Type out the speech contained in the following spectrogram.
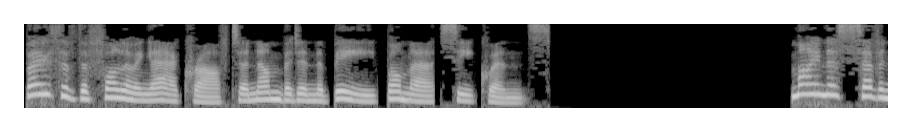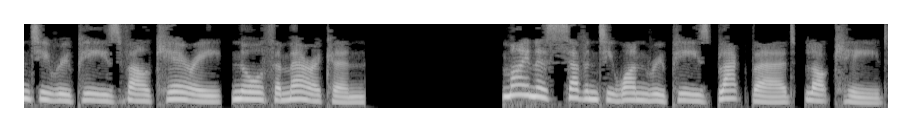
Both of the following aircraft are numbered in the B bomber sequence. Minus 70 rupees Valkyrie, North American. Minus 71 rupees Blackbird, Lockheed.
